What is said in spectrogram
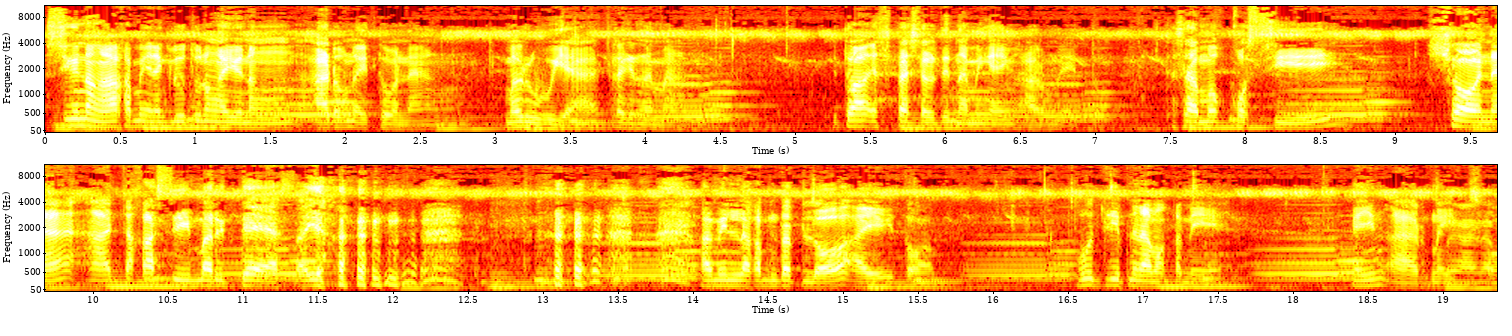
So yun na nga, kami nagluto na ngayon ng araw na ito ng maruya. Talaga naman. Ito ang specialty namin ngayong araw na ito. Kasama ko si Shona at saka si Marites. Ayan. kami lang kami tatlo ay ito. Food trip na naman kami. Ngayong araw na ito.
